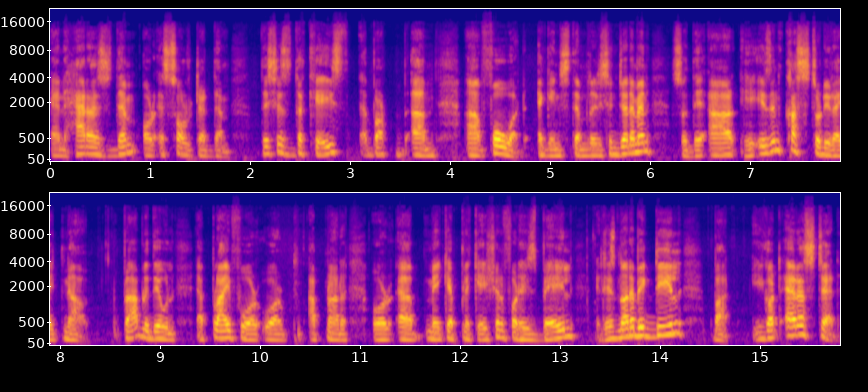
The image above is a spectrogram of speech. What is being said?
and harassed them or assaulted them. This is the case brought um, forward against them, ladies and gentlemen. So they are he is in custody right now probably they will apply for or or uh, make application for his bail it is not a big deal but he got arrested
